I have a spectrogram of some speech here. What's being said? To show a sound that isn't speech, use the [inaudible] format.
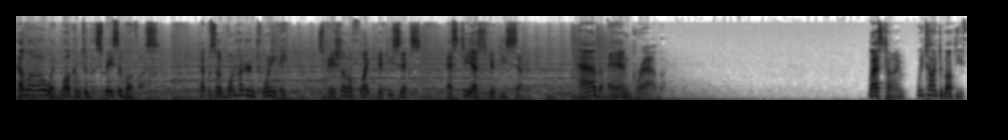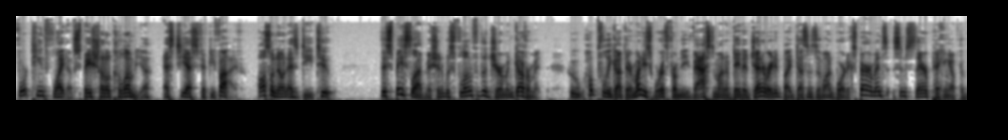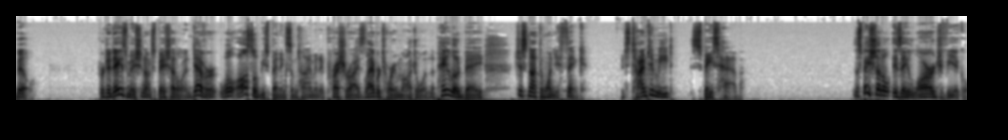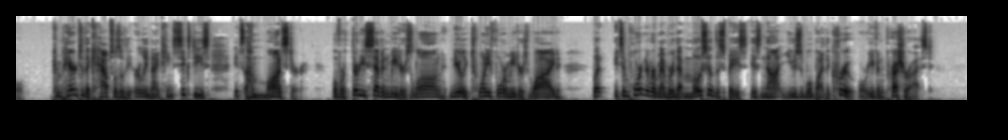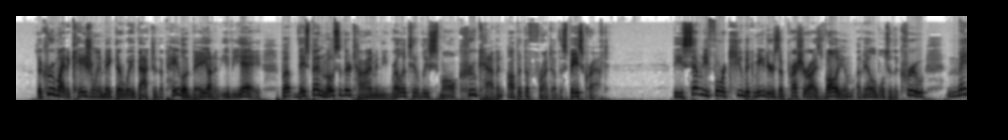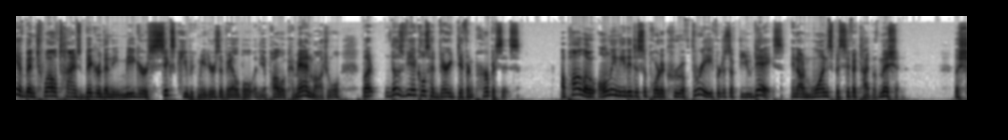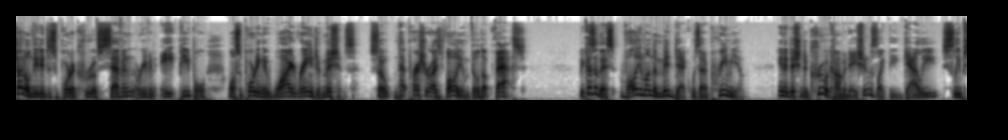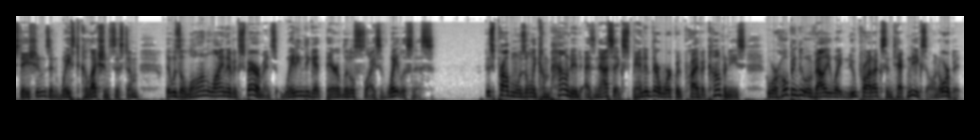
Hello, and welcome to The Space Above Us, Episode 128 Space Shuttle Flight 56, STS 57 Hab and Grab. Last time, we talked about the 14th flight of Space Shuttle Columbia, STS 55, also known as D 2. This Space Lab mission was flown for the German government, who hopefully got their money's worth from the vast amount of data generated by dozens of onboard experiments since they're picking up the bill. For today's mission on Space Shuttle Endeavour, we'll also be spending some time in a pressurized laboratory module in the payload bay, just not the one you think. It's time to meet Space Hab. The Space Shuttle is a large vehicle. Compared to the capsules of the early 1960s, it's a monster. Over 37 meters long, nearly 24 meters wide, but it's important to remember that most of the space is not usable by the crew, or even pressurized. The crew might occasionally make their way back to the payload bay on an EVA, but they spend most of their time in the relatively small crew cabin up at the front of the spacecraft. The 74 cubic meters of pressurized volume available to the crew may have been 12 times bigger than the meager 6 cubic meters available in the Apollo command module, but those vehicles had very different purposes. Apollo only needed to support a crew of three for just a few days, and on one specific type of mission. The shuttle needed to support a crew of seven or even eight people while supporting a wide range of missions, so that pressurized volume filled up fast. Because of this, volume on the middeck was at a premium. In addition to crew accommodations like the galley, sleep stations, and waste collection system, there was a long line of experiments waiting to get their little slice of weightlessness. This problem was only compounded as NASA expanded their work with private companies who were hoping to evaluate new products and techniques on orbit.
